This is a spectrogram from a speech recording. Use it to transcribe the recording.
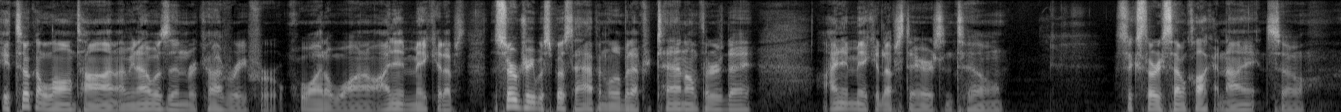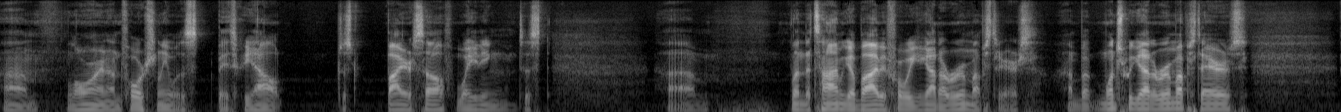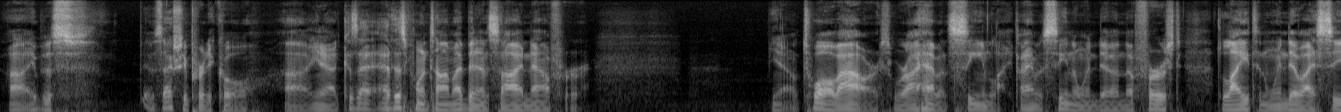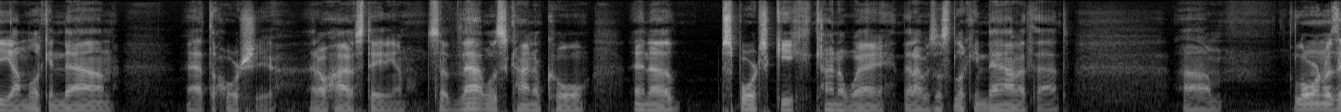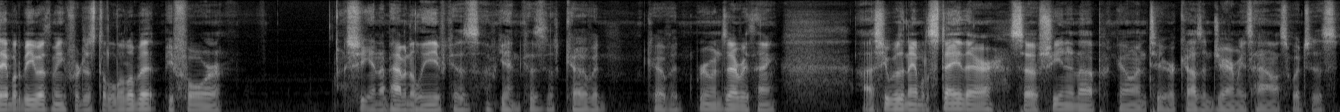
it took a long time. I mean, I was in recovery for quite a while. I didn't make it up. The surgery was supposed to happen a little bit after 10 on Thursday. I didn't make it upstairs until 6:30, 7 o'clock at night. So um, Lauren, unfortunately, was basically out just by herself, waiting, just um, letting the time go by before we got a room upstairs. Uh, but once we got a room upstairs, uh, it was it was actually pretty cool. Uh, you know, because at, at, this point in time, I've been inside now for you know 12 hours where I haven't seen light. I haven't seen a window, and the first light and window I see, I'm looking down at the horseshoe at Ohio Stadium. So that was kind of cool in a sports geek kind of way that I was just looking down at that. Um, Lauren was able to be with me for just a little bit before she ended up having to leave because again because of COVID. COVID ruins everything. Uh, she wasn't able to stay there, so she ended up going to her cousin Jeremy's house, which is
